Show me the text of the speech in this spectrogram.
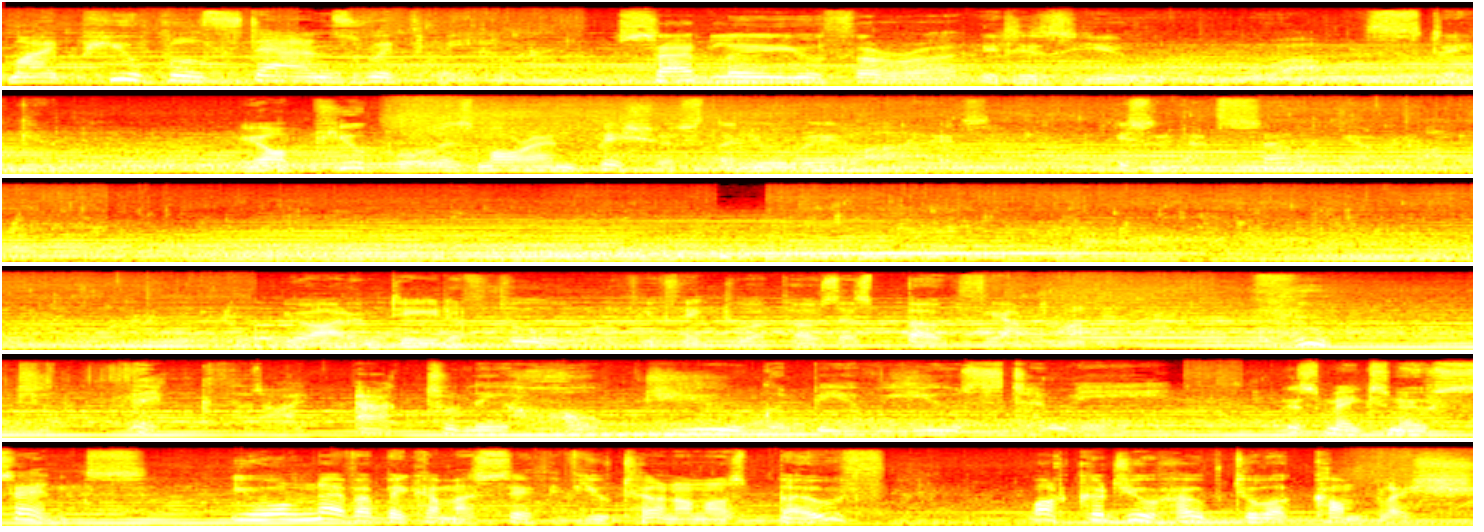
My pupil stands with me. Sadly, Yuthura, it is you who are mistaken. Your pupil is more ambitious than you realize. Isn't that so, young You are indeed a fool if you think to oppose us both, young one. to think that I actually hoped you could be of use to me. This makes no sense. You will never become a Sith if you turn on us both. What could you hope to accomplish?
